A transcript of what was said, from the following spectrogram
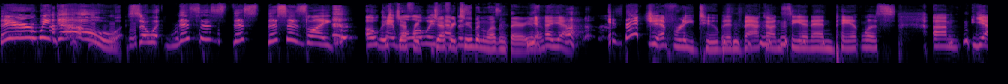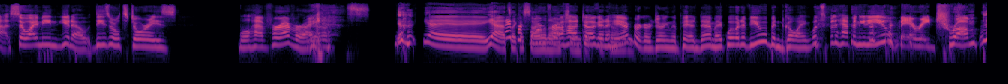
There we go. so this is this this is like okay. least we'll Jeffrey always Jeffrey have this Toobin wasn't there. You know? Yeah, yeah. Is that Jeffrey Toobin back on CNN pantless? Um, yeah. So I mean, you know, these old stories we'll have forever, I Yeah. guess. Yay! Yeah, it's I like a silent for a hot dog and a comedy. hamburger during the pandemic. What have you been going? What's been happening to you, Mary Trump?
